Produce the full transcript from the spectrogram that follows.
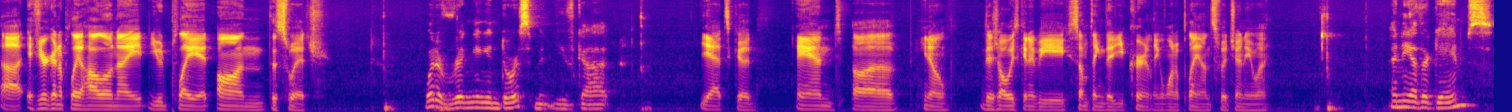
Uh, if you're gonna play Hollow Knight, you'd play it on the Switch. What a ringing endorsement you've got. Yeah, it's good, and uh, you know, there's always gonna be something that you currently want to play on Switch anyway. Any other games?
